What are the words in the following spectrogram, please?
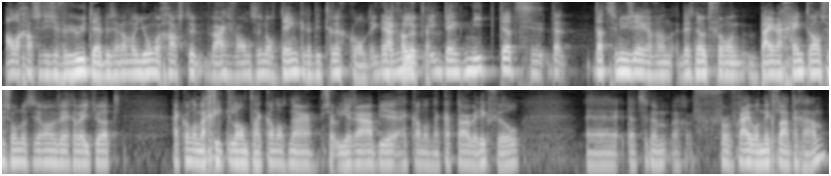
alle gasten die ze verhuurd hebben, zijn allemaal jonge gasten... waarvan ze nog denken dat die terugkomt. Ik, Ja, denk, niet, ik denk niet dat, ze- dat, dat ze nu zeggen van... desnoods voor een, bijna geen transfer zonder ze gewoon zeggen... weet je wat, hij kan nog naar Griekenland, hij kan nog naar Saudi-Arabië... hij kan nog naar Qatar, weet ik veel. Eh, dat ze hem voor vrijwel niks laten gaan.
